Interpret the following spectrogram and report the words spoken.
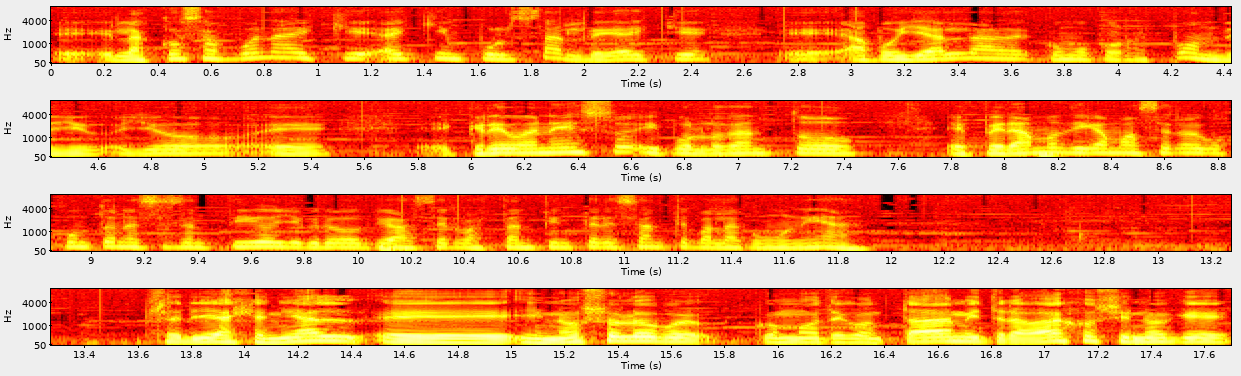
eh, las cosas buenas hay que, hay que impulsarle, hay que eh, apoyarla como corresponde. Yo, yo creo en eso y por lo tanto esperamos, digamos, hacer algo junto en ese sentido. Yo creo que va a ser bastante interesante para la comunidad. Sería genial, y no solo como te contaba mi trabajo, sino que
